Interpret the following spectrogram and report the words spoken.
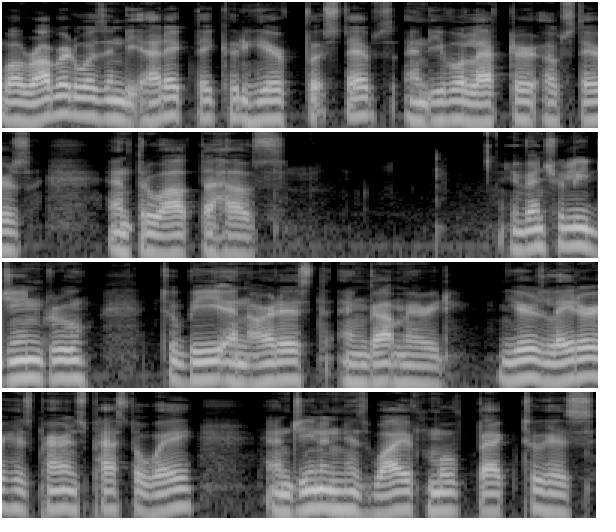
While Robert was in the attic, they could hear footsteps and evil laughter upstairs and throughout the house. Eventually, Gene grew to be an artist and got married. Years later, his parents passed away, and Gene and his wife moved back to his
